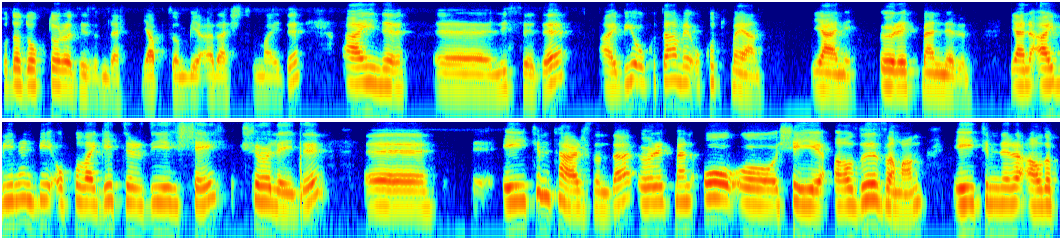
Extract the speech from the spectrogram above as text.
Bu da doktora tezimde yaptığım bir araştırmaydı. Aynı e, lisede IB okutan ve okutmayan yani öğretmenlerin. Yani IB'nin bir okula getirdiği şey şöyleydi. E, eğitim tarzında öğretmen o, o şeyi aldığı zaman, eğitimleri alıp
